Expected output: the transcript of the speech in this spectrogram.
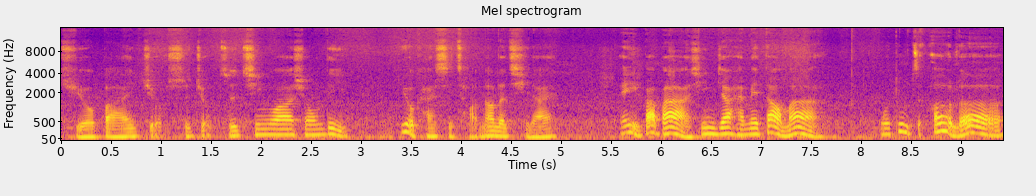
九百九十九只青蛙兄弟又开始吵闹了起来。哎，爸爸，新家还没到吗？我肚子饿了，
